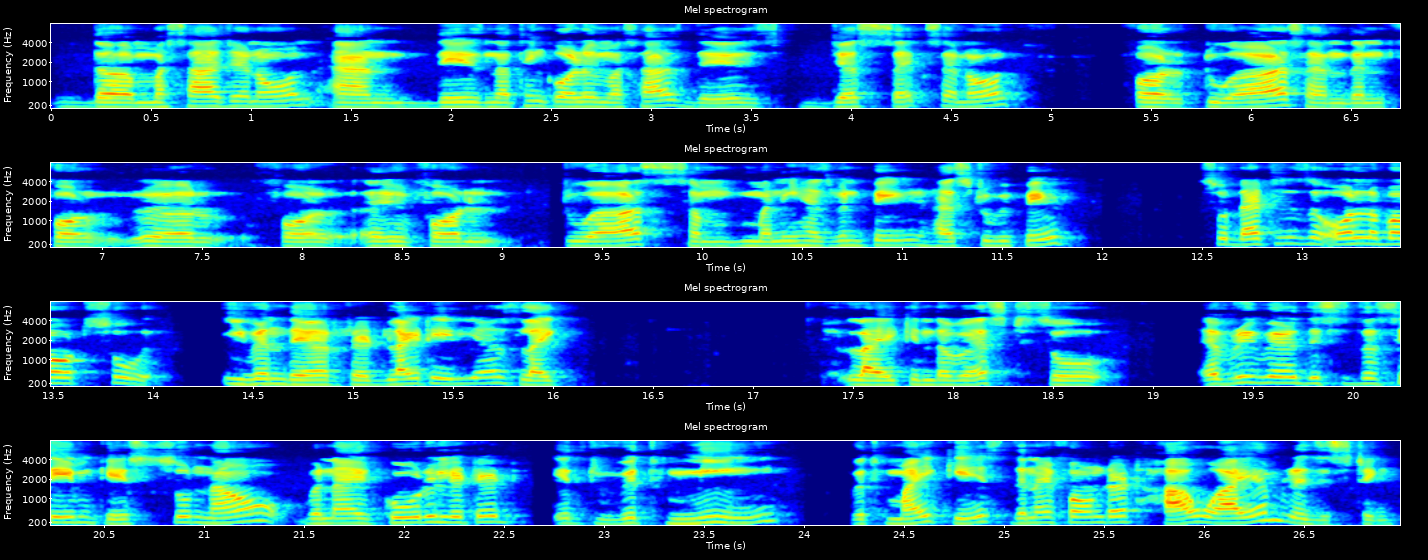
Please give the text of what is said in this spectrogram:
the massage and all and there is nothing called a massage there is just sex and all for two hours and then for uh, for uh, for two hours some money has been paid has to be paid. So that is all about so even there are red light areas like like in the west. So everywhere this is the same case. So now when i correlated it with me with my case then i found out how i am resisting.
